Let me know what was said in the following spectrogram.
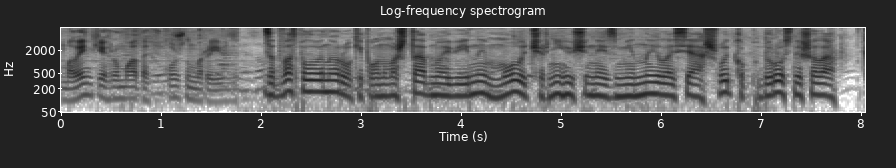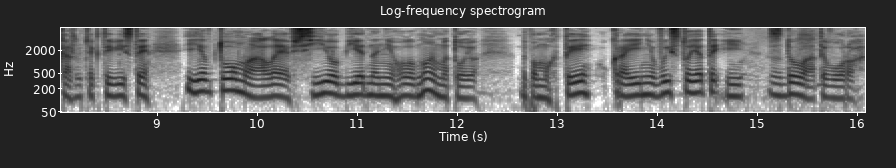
маленьких громадах в кожному районі. За два з половиною роки повномасштабної війни молодь Чернігівщини змінилася, швидко подорослішала, кажуть активісти. Є втома, але всі об'єднані головною метою допомогти Україні вистояти і здолати ворога.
